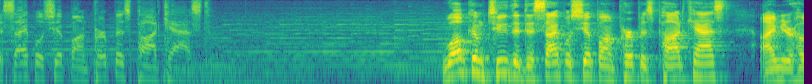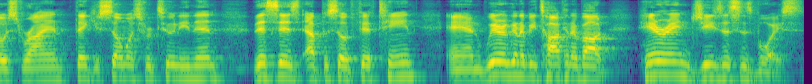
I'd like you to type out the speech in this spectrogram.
Discipleship on Purpose podcast. Welcome to the Discipleship on Purpose podcast. I'm your host, Ryan. Thank you so much for tuning in. This is episode 15, and we're going to be talking about hearing Jesus' voice.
